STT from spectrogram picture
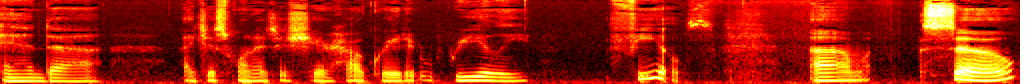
And uh, I just wanted to share how great it really feels. Um, so,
